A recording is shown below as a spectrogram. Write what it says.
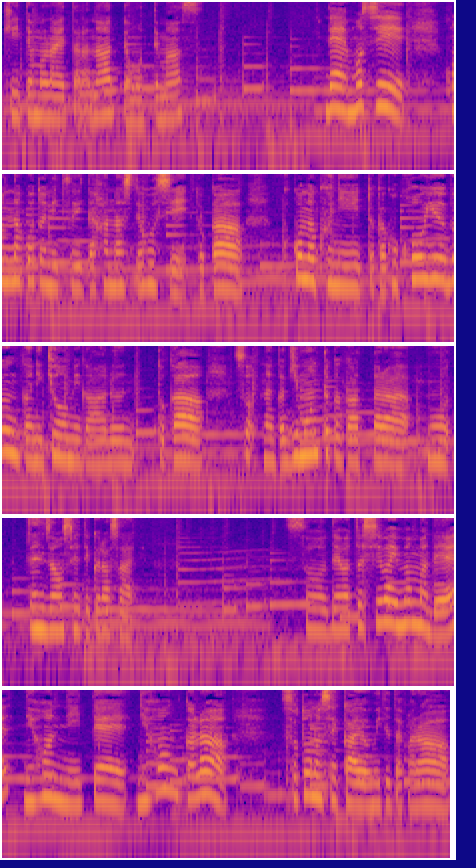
聞いてもらえたらなって思ってます。でもしこんなことについて話してほしいとかここの国とかこういう文化に興味があるとかそなんか疑問とかがあったらもう全然教えてください。そうで私は今まで日本にいて日本から外の世界を見てたから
